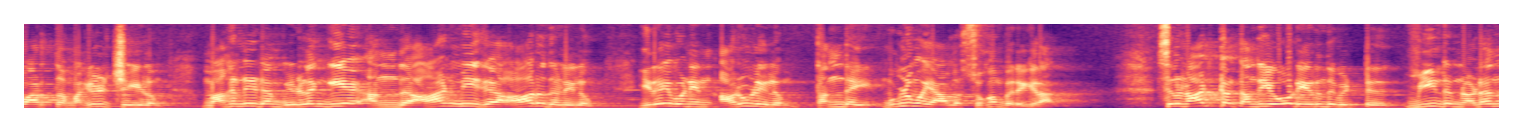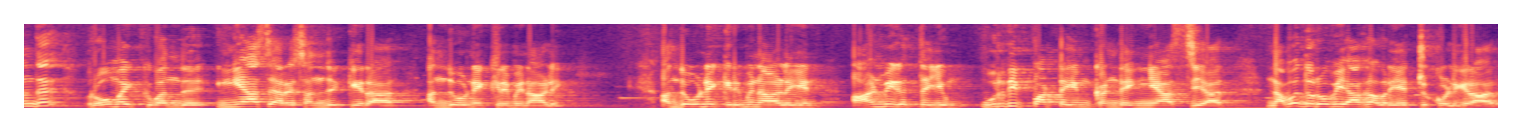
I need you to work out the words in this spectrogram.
பார்த்த மகிழ்ச்சியிலும் மகனிடம் விளங்கிய அந்த ஆன்மீக ஆறுதலிலும் இறைவனின் அருளிலும் தந்தை முழுமையாக சுகம் பெறுகிறார். சில நாட்கள் தந்தையோடு இருந்துவிட்டு மீண்டும் நடந்து ரோமைக்கு வந்து இஞ்ஞாசியாரை சந்திக்கிறார் அந்தோணி கிரிமினாலி. அந்தோணி கிருமினாலையின் ஆன்மீகத்தையும் உறுதிப்பாட்டையும் கண்ட இஞ்ஞாசியார் நவதுரவியாக அவர் ஏற்றுக்கொள்கிறார்.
